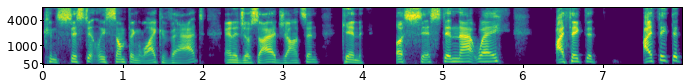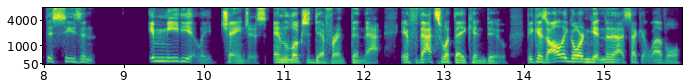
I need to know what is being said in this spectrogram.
consistently something like that, and a Josiah Johnson can assist in that way, I think that I think that this season immediately changes and looks different than that if that's what they can do because Ollie Gordon getting to that second level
